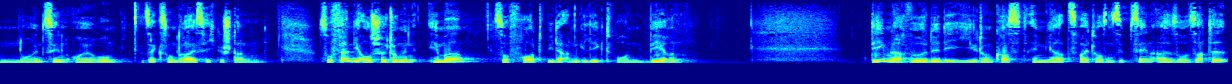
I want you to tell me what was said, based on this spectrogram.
19,36 Euro gestanden, sofern die Ausschüttungen immer sofort wieder angelegt worden wären. Demnach würde die Yield on Cost im Jahr 2017 also satte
